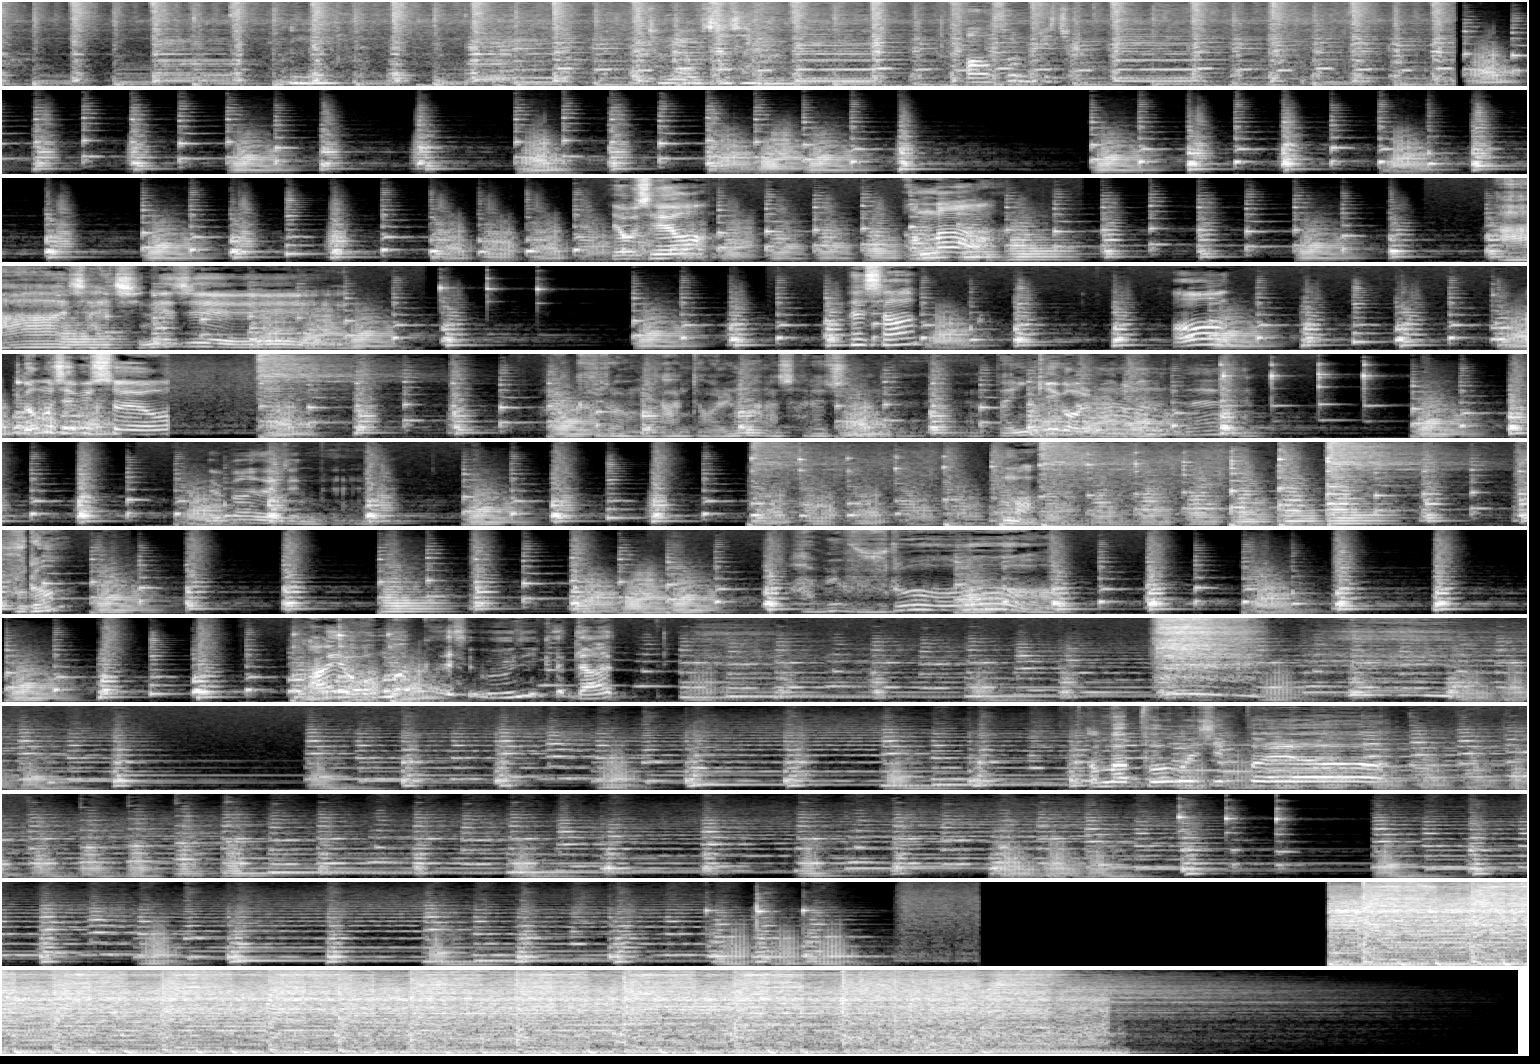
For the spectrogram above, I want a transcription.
정말 옷 자세히 아 소름 끼쳐 여보세요? 엄마? 아, 잘 지내지. 회사? 어? 너무 재밌어요. 아, 그럼 나한테 얼마나 잘해주는데. 나 인기가 얼마나 많은데. 누가 아들인데. 엄마. 엄마 보고 싶어요.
